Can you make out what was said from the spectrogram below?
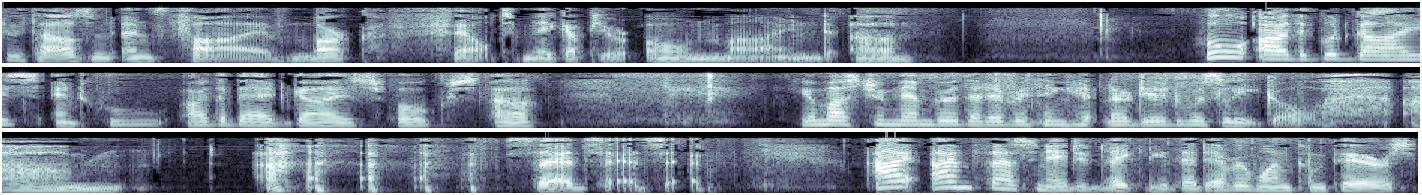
2005. Mark Felt, make up your own mind. Uh, who are the good guys and who are the bad guys, folks? Uh, you must remember that everything Hitler did was legal. Um, sad, sad, sad. I, I'm fascinated lately that everyone compares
